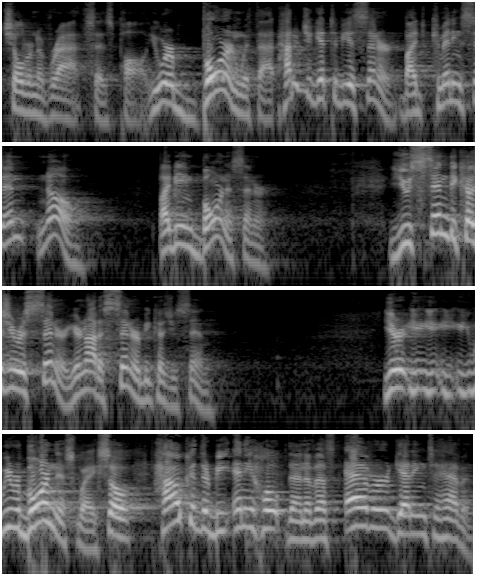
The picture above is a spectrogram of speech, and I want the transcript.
children of wrath, says Paul. You were born with that. How did you get to be a sinner? By committing sin? No. By being born a sinner. You sin because you're a sinner. You're not a sinner because you sin. You, you, we were born this way. So, how could there be any hope then of us ever getting to heaven?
